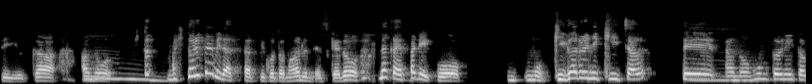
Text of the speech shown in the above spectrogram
ていうか、あの、うんひとまあ、一人旅だったっていうこともあるんですけど、なんかやっぱりこう、もう気軽に聞いちゃう。で、うんあの、本当に例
